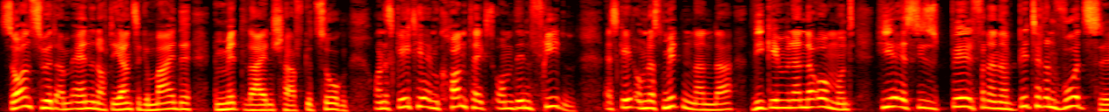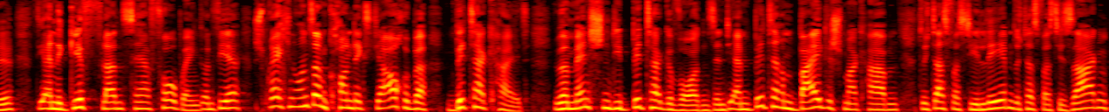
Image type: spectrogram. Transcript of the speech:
Sonst wird am Ende noch die ganze Gemeinde in Mitleidenschaft gezogen. Und es geht hier im Kontext um den Frieden. Es geht um das Miteinander. Wie gehen wir miteinander um? Und hier ist dieses Bild von einer bitteren Wurzel, die eine Giftpflanze hervorbringt. Und wir sprechen in unserem Kontext ja auch über Bitterkeit, über Menschen, die bitter geworden sind, die einen bitteren Beigeschmack haben durch das, was sie leben, durch das, was sie sagen,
